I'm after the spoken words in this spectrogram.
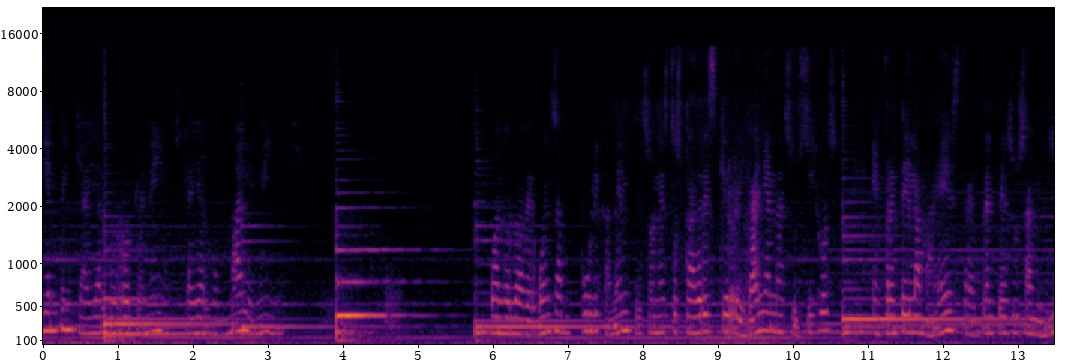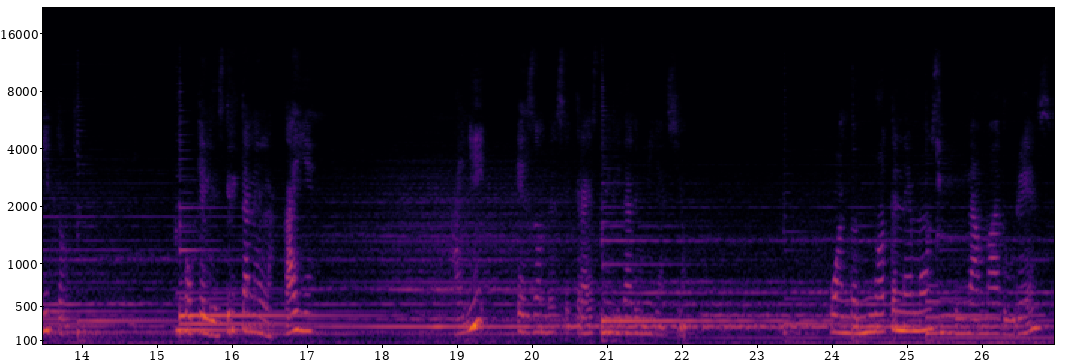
Sienten que hay algo roto en ellos, que hay algo mal en ellos. cuando lo avergüenzan públicamente. Son estos padres que regañan a sus hijos en frente de la maestra, en frente de sus amiguitos, o que les gritan en la calle. Allí es donde se crea esta herida de humillación. Cuando no tenemos la madurez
